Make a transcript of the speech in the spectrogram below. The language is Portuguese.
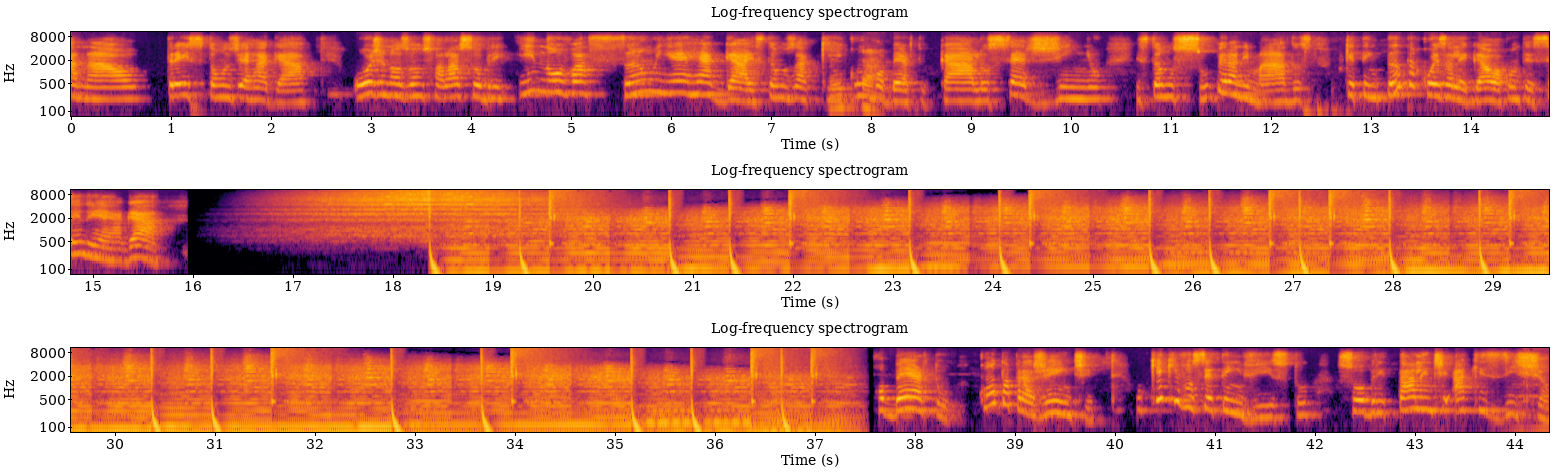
canal Três Tons de RH. Hoje nós vamos falar sobre inovação em RH. Estamos aqui Opa. com o Roberto Carlos, Serginho, estamos super animados, porque tem tanta coisa legal acontecendo em RH Roberto, conta para gente o que, que você tem visto sobre talent acquisition.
